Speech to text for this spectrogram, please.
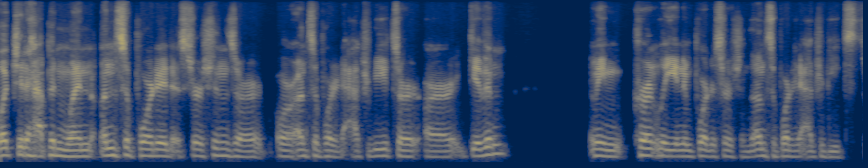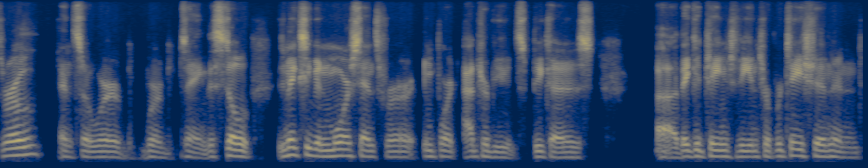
what should happen when unsupported assertions or or unsupported attributes are are given. I mean, currently in import assertion, the unsupported attributes throw, and so we're we're saying this still it makes even more sense for import attributes because uh, they could change the interpretation, and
